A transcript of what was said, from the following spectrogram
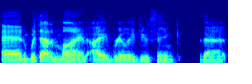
And with that in mind, I really do think that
